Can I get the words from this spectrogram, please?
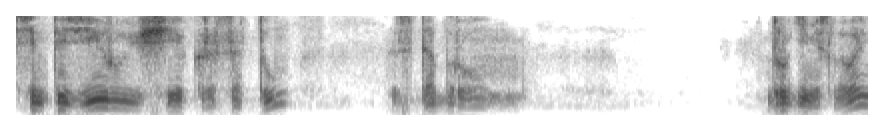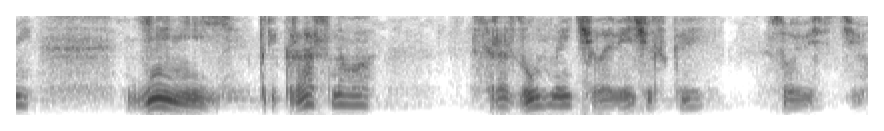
синтезирующие красоту с добром. Другими словами, гений прекрасного с разумной человеческой совестью.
